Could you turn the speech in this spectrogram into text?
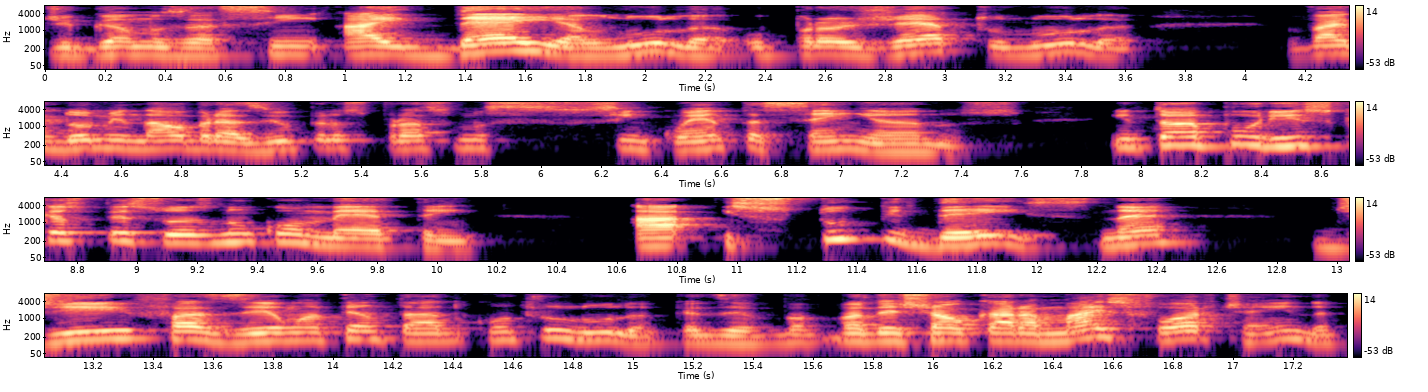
digamos assim, a ideia Lula, o projeto Lula, vai dominar o Brasil pelos próximos 50, 100 anos. Então é por isso que as pessoas não cometem a estupidez, né, de fazer um atentado contra o Lula. Quer dizer, para deixar o cara mais forte ainda,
